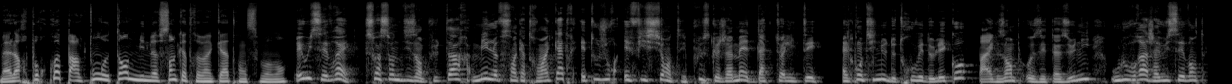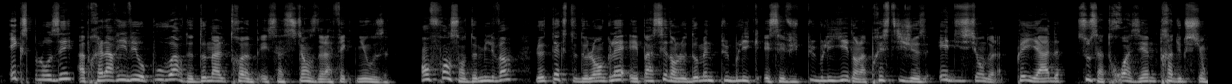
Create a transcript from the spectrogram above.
Mais alors pourquoi parle-t-on autant de 1984 en ce moment? Et oui, c'est vrai, 70 ans plus tard, 1984 est toujours efficiente et plus que jamais d'actualité. Elle continue de trouver de l'écho, par exemple aux États-Unis, où l'ouvrage a vu ses ventes exploser après l'arrivée au pouvoir de Donald Trump et sa science de la fake news. En France, en 2020, le texte de l'anglais est passé dans le domaine public et s'est vu publié dans la prestigieuse édition de la Pléiade sous sa troisième traduction.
